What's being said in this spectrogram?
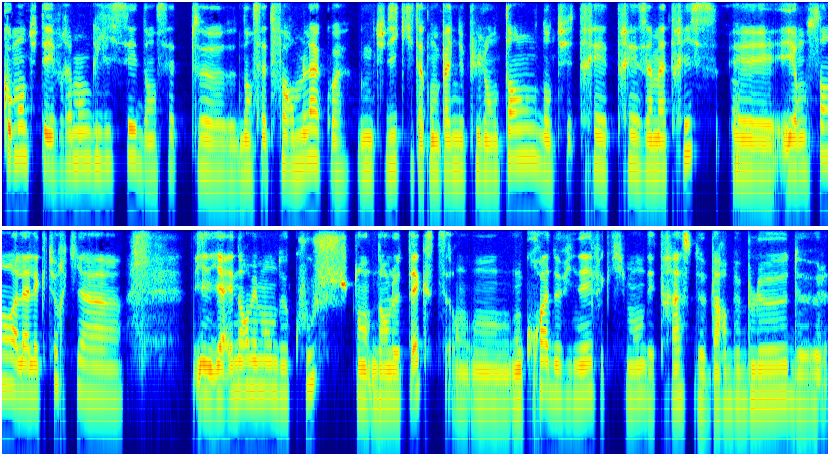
comment tu t'es vraiment glissé dans cette, dans cette forme-là, quoi. Donc, tu dis qu'il t'accompagne depuis longtemps, dont tu es très, très amatrice, et, et, on sent à la lecture qu'il y a, il y a énormément de couches dans, dans le texte. On, on, croit deviner effectivement des traces de barbe bleue, de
